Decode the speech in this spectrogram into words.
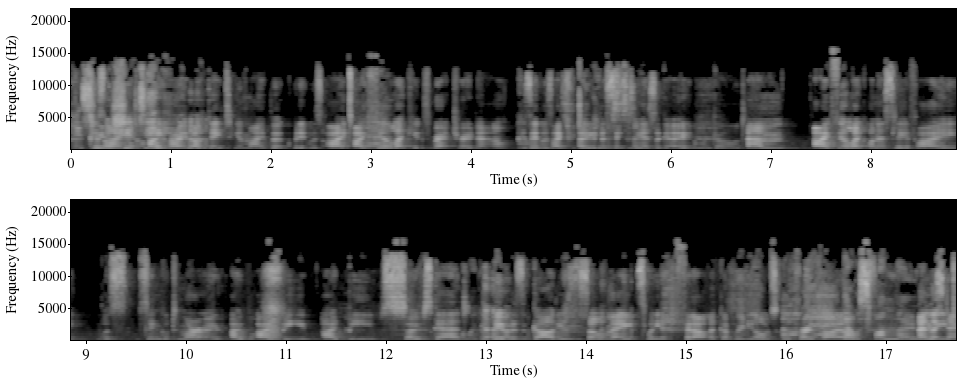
Because really I, shitty. I write about dating in my book, but it was I, I Yeah. feel like it's retro now because Oh, it was like over six years ago. Oh my god. Um, I feel like honestly, if I was single tomorrow, I, would be I'd be so scared. Oh my God. It was Guardians and Soulmates where you had to fill out like a really old school profile. that was fun though. and like you days.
